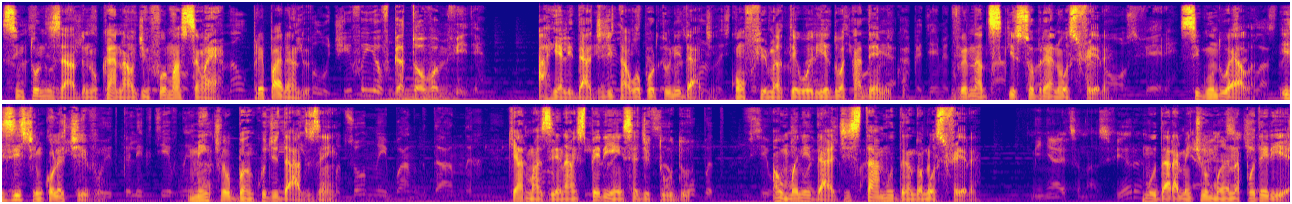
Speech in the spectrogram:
Sintonizado no canal de informação é preparando a realidade de tal oportunidade, confirma a teoria do acadêmico Vernadsky sobre a nosfera. Segundo ela, existe um coletivo, mente ou banco de dados em que armazena a experiência de tudo. A humanidade está mudando a nosfera mudar a mente humana poderia.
